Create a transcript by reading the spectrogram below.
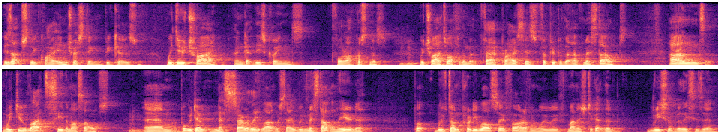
is actually quite interesting because we do try and get these coins for our customers. Mhm. We try to offer them at fair prices for people that have missed out. And we do like to see them ourselves. Mhm. Um, but we don't necessarily, like we say, we missed out on the Una. But we've done pretty well so far, haven't we? We've managed to get the recent releases in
